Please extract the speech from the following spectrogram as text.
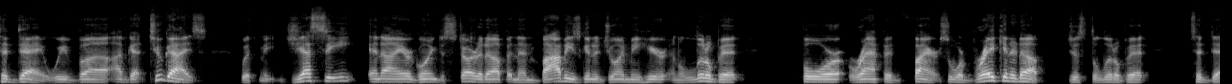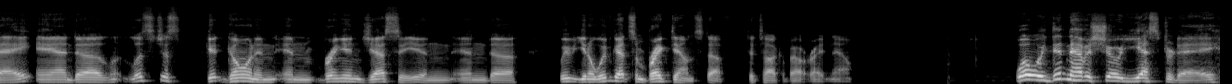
today. We've uh, I've got two guys with me. Jesse and I are going to start it up, and then Bobby's going to join me here in a little bit for rapid fire. So we're breaking it up just a little bit today, and uh, let's just get going and and bring in Jesse and and uh, we you know we've got some breakdown stuff to talk about right now. Well, we didn't have a show yesterday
